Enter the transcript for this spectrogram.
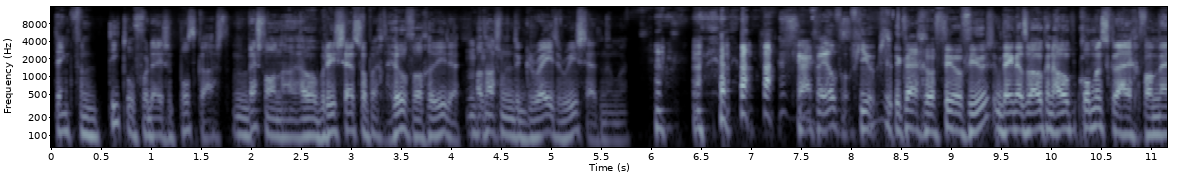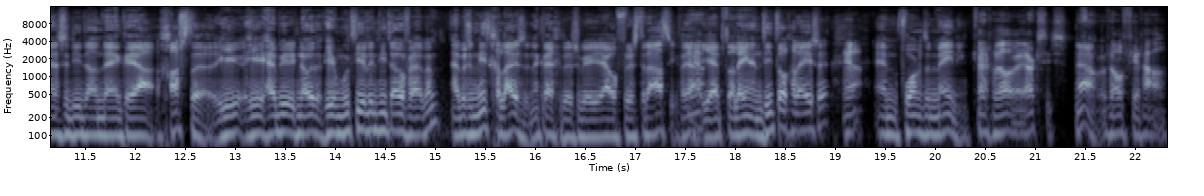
denk van de titel voor deze podcast. Best wel een hoop resets op echt heel veel gebieden. Wat als we hem de Great Reset noemen? Krijgen we heel veel views. Dan krijgen we veel views. Ik denk dat we ook een hoop comments krijgen van mensen die dan denken... ja, gasten, hier, hier hebben jullie het nodig, hier moeten jullie het niet over hebben. Hebben ze niet geluisterd. Dan krijg je dus weer jouw frustratie. Van ja, Ja. je hebt alleen een titel gelezen Ja. en vormt een mening. krijgen wel reacties. Ja. Wel viraal.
